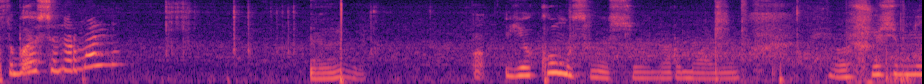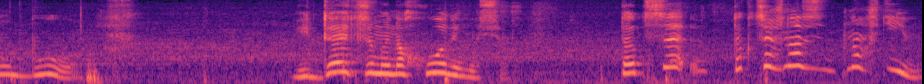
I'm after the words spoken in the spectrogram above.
з тобою все нормально? В якому смислі нормально? А що зі мною було? І де це ми знаходимося? Та це. Так це ж наш, наш дім.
